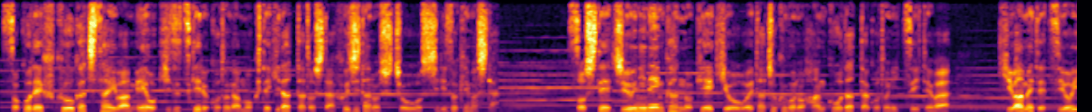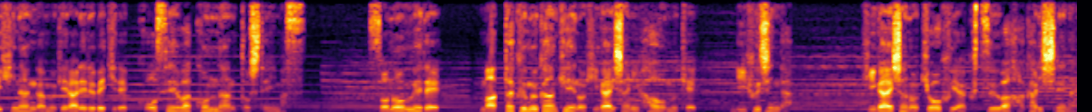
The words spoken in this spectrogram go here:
そこで福岡地裁は目を傷つけることが目的だったとした藤田の主張を退けました。そして12年間の刑期を終えた直後の犯行だったことについては、極めて強い非難が向けられるべきで構成は困難としています。その上で、全く無関係の被害者に歯を向け、理不尽だ。被害者の恐怖や苦痛は計り知れない。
